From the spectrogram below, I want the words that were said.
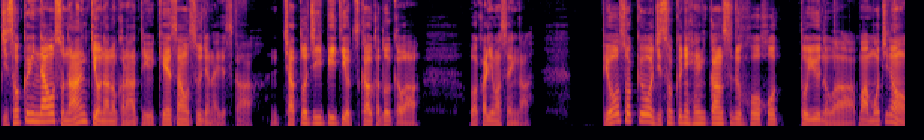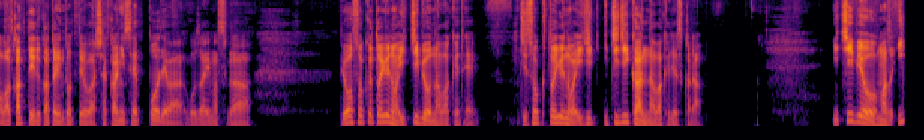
時速に直すと何キロなのかなっていう計算をするじゃないですか。チャット GPT を使うかどうかはわかりませんが、秒速を時速に変換する方法というのは、まあもちろん分かっている方にとっては釈迦に説法ではございますが、秒速というのは1秒なわけで、時速というのは 1, 1時間なわけですから、1秒をまず1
